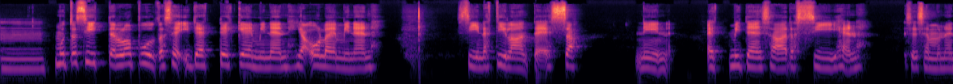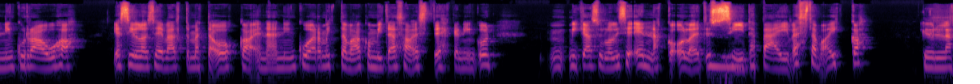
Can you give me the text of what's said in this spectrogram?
Mm. Mutta sitten lopulta se itse tekeminen ja oleminen siinä tilanteessa, niin että miten saada siihen se semmoinen niin rauha, ja silloin se ei välttämättä olekaan enää niin kuormittavaa kuin mitä sä olisit ehkä niin kuin mikä sulla oli se ennakko-oletus mm. siitä päivästä vaikka. Kyllä.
